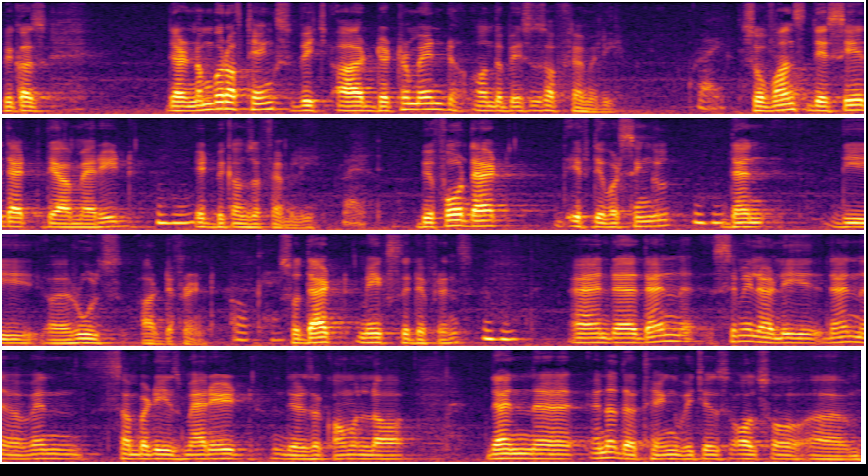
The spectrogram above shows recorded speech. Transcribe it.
because there are a number of things which are determined on the basis of family. Right. So once they say that they are married, it becomes a family. Right. Before that, if they were single, then the uh, rules are different. Okay. So that makes the difference. And uh, then similarly, then uh, when somebody is married, there is a common law. Then uh, another thing which is also um,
